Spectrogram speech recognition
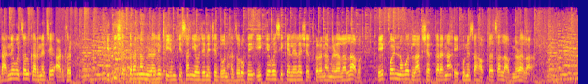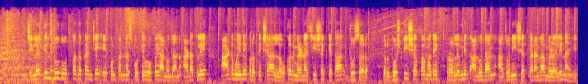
धान्य उचल करण्याचे अडथळे. किती शेतकऱ्यांना मिळाले पी एम किसान योजनेचे दोन हजार रुपये? ई केवायसी केलेल्या शेतकऱ्यांना मिळाला लाभ. एक पॉईंट नव्वद लाख शेतकऱ्यांना एकोणीसा हप्त्याचा लाभ मिळाला. जिल्ह्यातील दूध उत्पादकांचे एकोणपन्नास कोटी रुपये अनुदान अडकले. आठ महिने प्रतीक्षा लवकर मिळण्याची शक्यता धुसर. तर दुष्टी शेपामध्ये प्रलंबित अनुदान अजूनही शेतकऱ्यांना मिळाले नाही.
